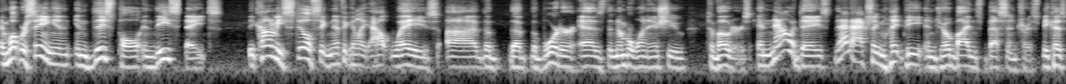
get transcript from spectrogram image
And what we're seeing in, in this poll in these states, the economy still significantly outweighs uh, the, the, the border as the number one issue to voters. And nowadays, that actually might be in Joe Biden's best interest because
